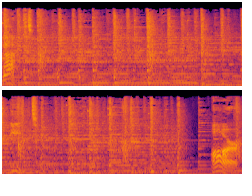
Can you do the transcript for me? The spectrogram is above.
That. Eat. Are.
